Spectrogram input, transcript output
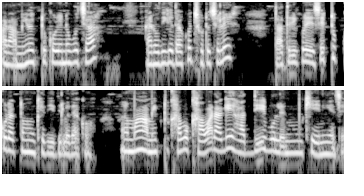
আর আমিও একটু করে নেব চা। আর ওদিকে দেখো ছোট ছেলে তাড়াতাড়ি করে এসে টুক করে একটা মুখে দিয়ে দিল, দেখো। মা আমি একটু খাব, খাওয়ার আগে হাত দিয়েই বললেন খেয়ে নিয়েছে।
